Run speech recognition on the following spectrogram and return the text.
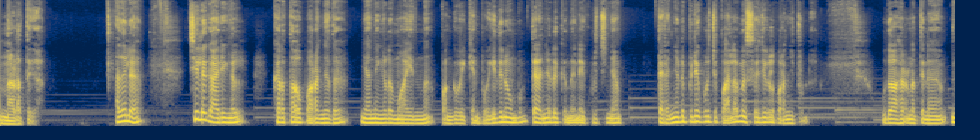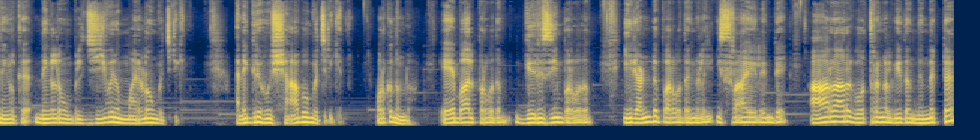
നടത്തുക. അതിൽ ചില കാര്യങ്ങൾ കർത്താവ് പറഞ്ഞത് ഞാൻ നിങ്ങളുമായി ഇന്ന് പങ്കുവയ്ക്കാൻ പോയി ഇതിനു മുമ്പും തിരഞ്ഞെടുക്കുന്നതിനെ കുറിച്ച് ഞാൻ തിരഞ്ഞെടുപ്പിനെ കുറിച്ച് പല മെസ്സേജുകൾ പറഞ്ഞിട്ടുണ്ട്. ഉദാഹരണത്തിന് നിങ്ങൾക്ക് നിങ്ങളുടെ മുമ്പിൽ ജീവനും മരണവും വെച്ചിരിക്കുന്നു. അനുഗ്രഹവും ശാപവും വെച്ചിരിക്കുന്നു. ഓർക്കുന്നുണ്ടോ? ഏബാൽ പർവതം ഗെരിസീം പർവതം ഈ രണ്ട് പർവതങ്ങളിൽ ഇസ്രായേലിന്റെ ആറാറ് ഗോത്രങ്ങൾ വീതം നിന്നിട്ട്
